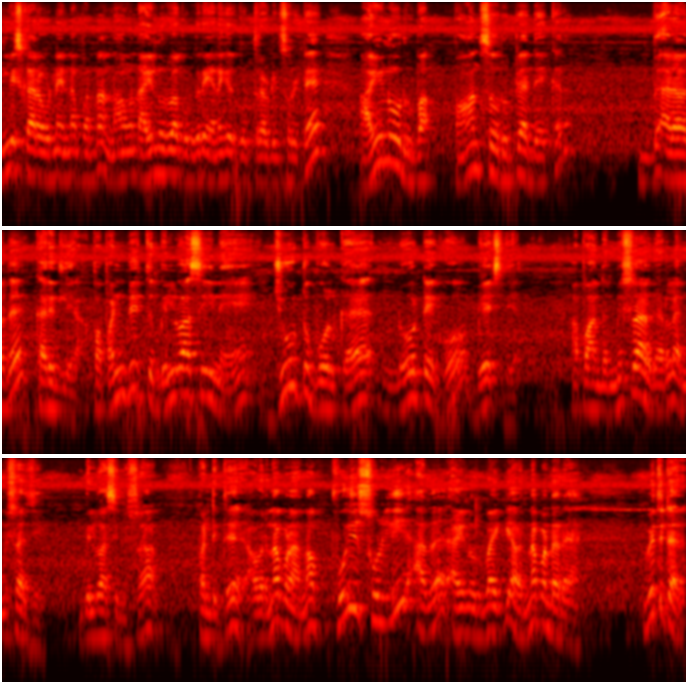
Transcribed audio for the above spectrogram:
இங்கிலீஷ்கார உடனே என்ன பண்ணுறான் நான் வந்து ஐநூறுரூவா கொடுக்குறேன் எனக்கு கொடுத்துரு அப்படின்னு சொல்லிட்டு ஐநூறுரூபா पाँच सौ रुपया देकर अरावद खरीद அப்போ பண்டித் பில்வாசினே ஜூட்டு போல்க बोलकर लोटे को அப்போ அந்த மிஸ்ரா இருக்கார்ல மிஸ்ராஜி பில்வாசி மிஸ்ரா பண்டித்து அவர் என்ன பண்ணாருன்னா பொய் சொல்லி அதை ஐநூறுரூபாய்க்கு அவர் என்ன பண்ணுறாரு விற்றுட்டார்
